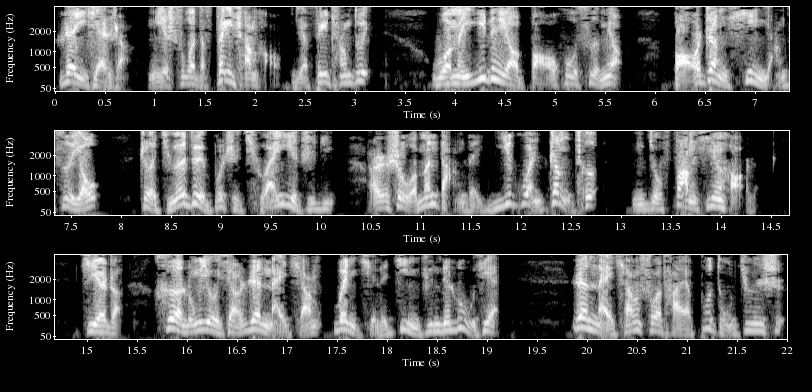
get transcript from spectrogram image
任先生，你说的非常好，也非常对。我们一定要保护寺庙，保证信仰自由。这绝对不是权宜之计，而是我们党的一贯政策。”你就放心好了。接着，贺龙又向任乃强问起了进军的路线。任乃强说他呀不懂军事，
